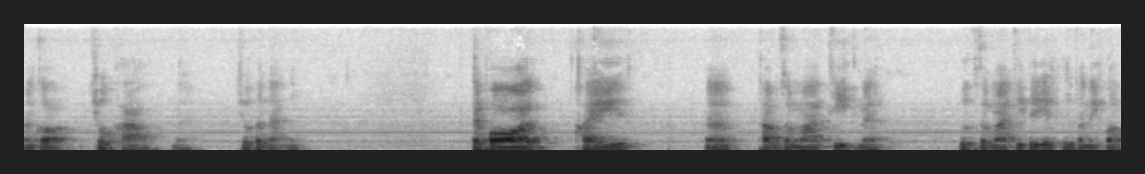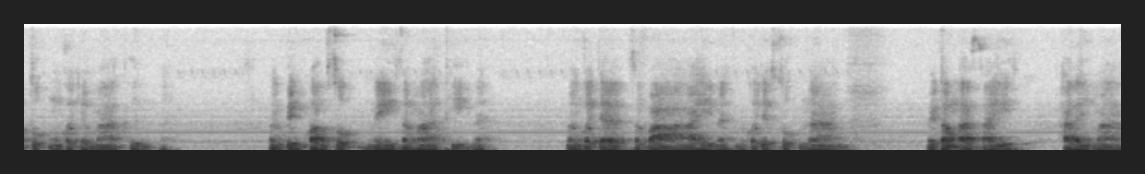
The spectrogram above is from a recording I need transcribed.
มันก็ชั่วคราวนะชั่วขณะหนึ่ง แต่พอใครทำสมาธินะฝึกสมาธิได้เยอะขึ้นตอนนี้ความสุขมันก็จะมากขึ้นนะมันเป็นความสุขในสมาธินะ มันก็จะสบายนะมันก็จะสุขนาน ไม่ต้องอาศัยอะไรมาก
